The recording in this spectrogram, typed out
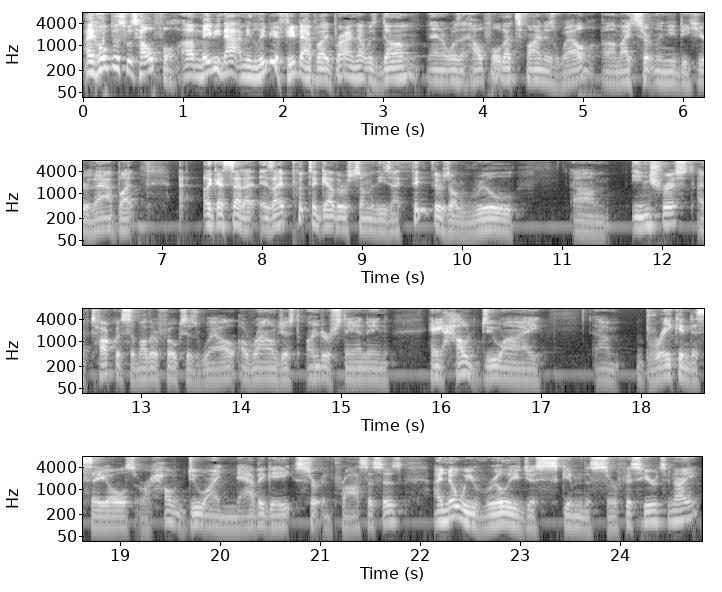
I hope this was helpful. Uh, maybe not. I mean, leave me a feedback like Brian, that was dumb and it wasn't helpful. That's fine as well. Um, I certainly need to hear that. But uh, like I said, as I put together some of these, I think there's a real um, interest. I've talked with some other folks as well around just understanding. Hey, how do I um, break into sales or how do I navigate certain processes? I know we really just skimmed the surface here tonight,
